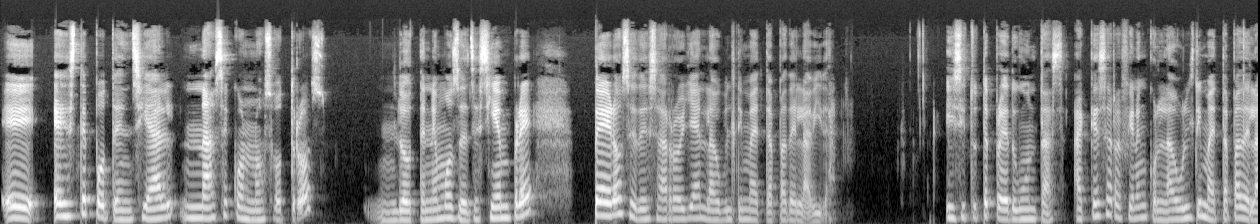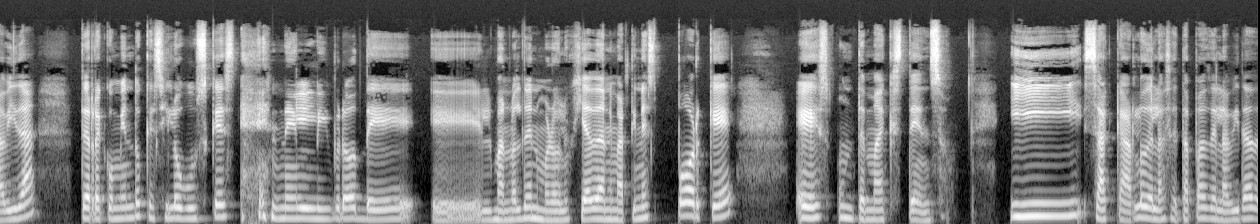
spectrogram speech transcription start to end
Eh, este potencial nace con nosotros, lo tenemos desde siempre, pero se desarrolla en la última etapa de la vida. Y si tú te preguntas a qué se refieren con la última etapa de la vida, te recomiendo que sí lo busques en el libro de eh, manual de numerología de Dani Martínez porque es un tema extenso. Y sacarlo de las etapas de la vida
